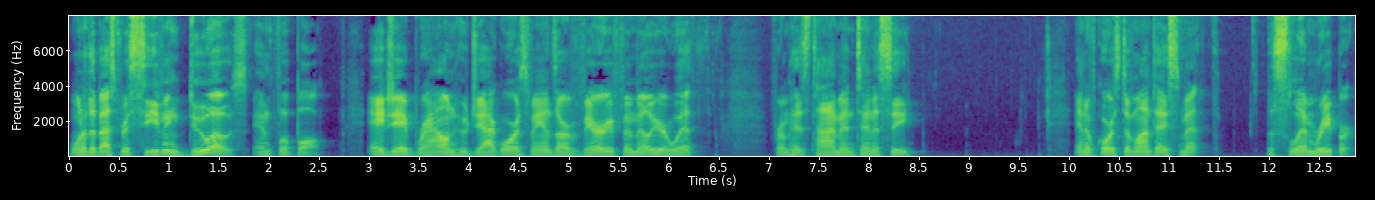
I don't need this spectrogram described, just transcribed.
One of the best receiving duos in football. A.J. Brown, who Jaguars fans are very familiar with from his time in Tennessee. And of course, DeVonta Smith, the Slim Reaper.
